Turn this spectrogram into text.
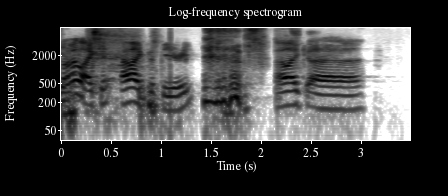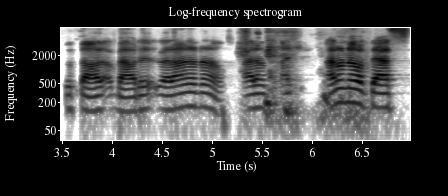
But I like it. I like the theory. I like uh, the thought about it, but I don't know. I don't. I, I don't know if that's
